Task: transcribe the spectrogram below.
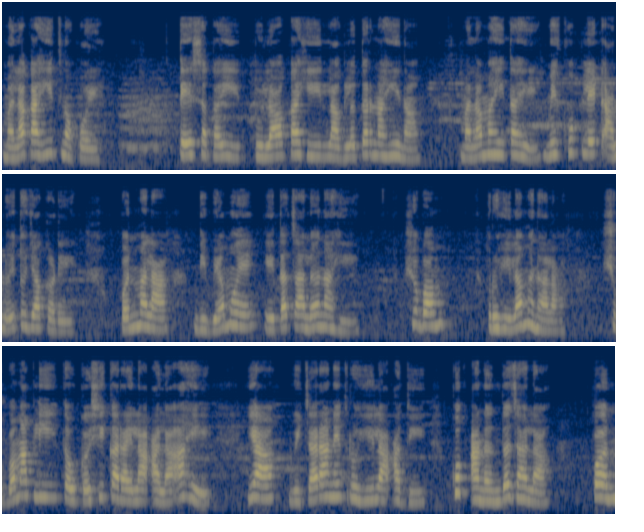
मला काहीच नकोय. ते सकाळी तुला काही लागलं तर नाही ना? मला माहीत आहे मी खूप लेट आलो आहे तुझ्याकडे पण मला दिव्यामुळे येताच आलं नाही. शुभम रुहीला म्हणाला शुभम आपली चौकशी करायला आला आहे. या विचारानेच रुहीला आधी खूप आनंद झाला पण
